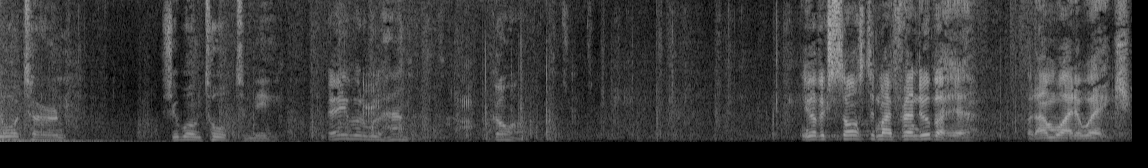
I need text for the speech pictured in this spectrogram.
Your turn. She won't talk to me. Eivor will handle it. Go on. You have exhausted my friend Ubba here, but I'm wide awake.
